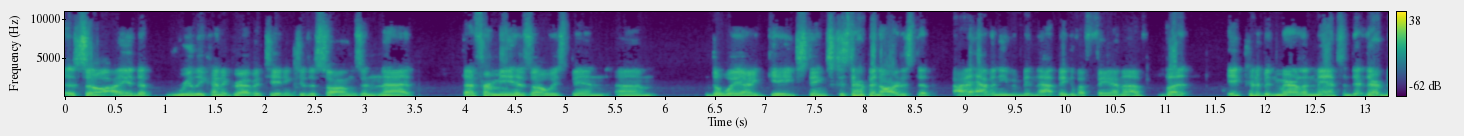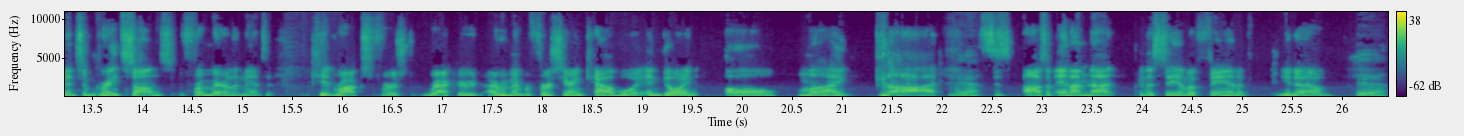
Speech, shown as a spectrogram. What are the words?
uh, so I end up really kind of gravitating to the songs, and that that for me has always been um, the way I gauge things because there have been artists that I haven't even been that big of a fan of, but it could have been Marilyn Manson. There, there have been some great songs from Marilyn Manson. Kid Rock's first record, I remember first hearing Cowboy and going, "Oh my god, Yeah. this is awesome!" And I'm not going to say I'm a fan of you know Yeah.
